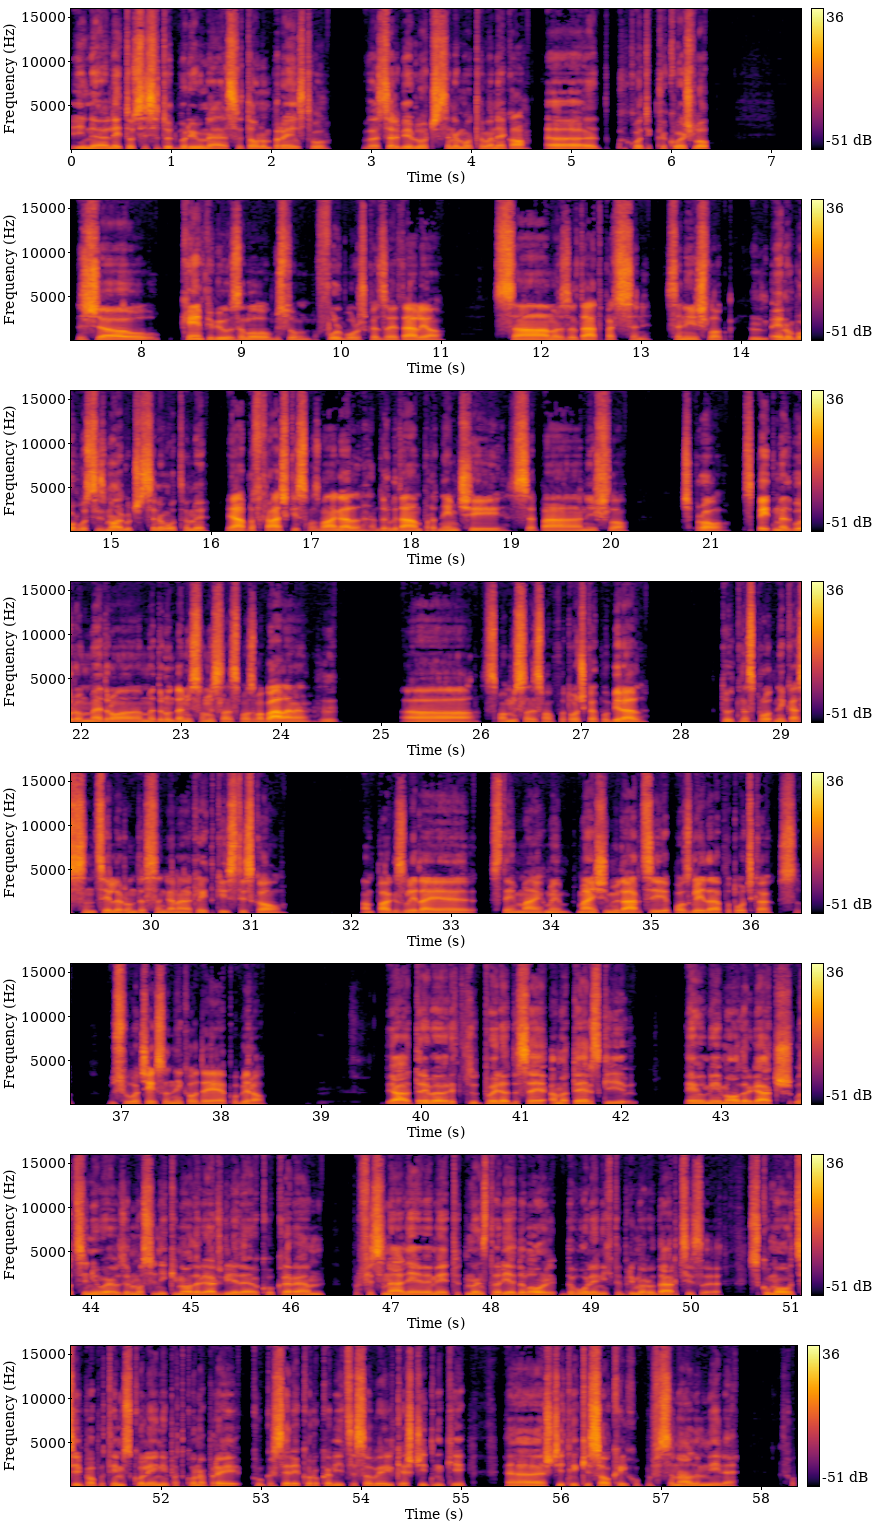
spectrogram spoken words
In uh, letos si se tudi boril na svetovnem prvenstvu, v Srbiji je bilo, če se ne motim, ne? Uh, kako, ti- kako je šlo? Žal, kamp je bil zelo, v bistvu, kot za Italijo, sam rezultat pač se ni, se ni šlo. Hm, Eno borbo si zmagal, če se ne motim. Ne? Ja, proti Hrvaški smo zmagali, drugi dan proti Nemčiji se pa ni šlo. Čeprav spet med, burom, med, med rundami smo mislili, da smo zmagali. Mhm. Uh, smo mislili, da smo po točkah pobirali, tudi nasprotnika sem cele runde sem ga na kletki stiskal, ampak zgleda je s tem manj, manj, manjšimi udarci, pa zgleda po točkah, v očeh sodnikov, da je pobiral. Ja, treba je tudi povedati, da se amaterski MMA malo drugače ocenjujejo, oziroma sodniki malo drugače gledajo, kot um, profesionalni MMA, tudi manj stvari je dovolj, dovoljenih, naprimer udarci s, s komovci, pa potem s koleni, pa tako naprej. Kot se reče, rokavice so velike, ščitniki, uh, ščitniki so, ki jih v profesionalnem ni. ne.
